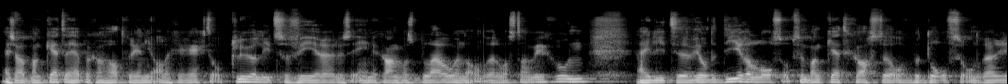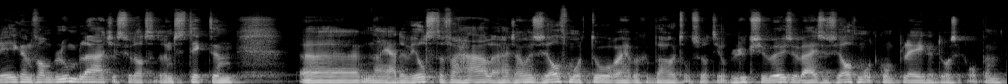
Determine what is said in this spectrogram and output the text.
Hij zou banketten hebben gehad waarin hij alle gerechten op kleur liet serveren. Dus de ene gang was blauw en de andere was dan weer groen. Hij liet uh, wilde dieren los op zijn banketgasten of bedolf ze onder een regen van bloemblaadjes zodat ze erin stikten. Uh, nou ja, de wildste verhalen. Hij zou een zelfmoordtoren hebben gebouwd, zodat hij op luxueuze wijze zelfmoord kon plegen door zich op een,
